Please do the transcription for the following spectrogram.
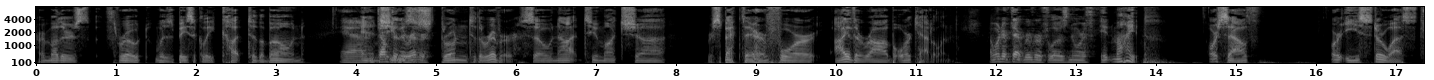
her mother's throat was basically cut to the bone, Yeah, and dumped she in the was river. thrown into the river. So, not too much uh, respect there for either Robb or Catelyn. I wonder if that river flows north. It might, or south, or east or west.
